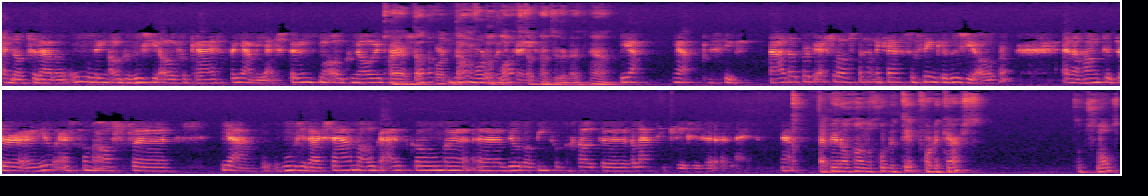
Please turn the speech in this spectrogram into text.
En dat ze daar dan onderling ook ruzie over krijgen. Van ja, maar jij steunt me ook nooit. Maar ja, dat wordt, dan wordt het lastig tegen. natuurlijk. Ja. ja, ja, precies. Nou, dat wordt echt lastig en dan krijgen ze flinke ruzie over. En dan hangt het er heel erg van af ja, hoe ze daar samen ook uitkomen. Uh, wil dat niet tot een grote relatiecrisis uh, leiden. Ja. Heb je nog een goede tip voor de kerst? Tot slot.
